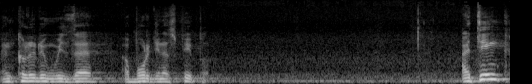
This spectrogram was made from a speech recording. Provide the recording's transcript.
including with the Aboriginal people. I think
